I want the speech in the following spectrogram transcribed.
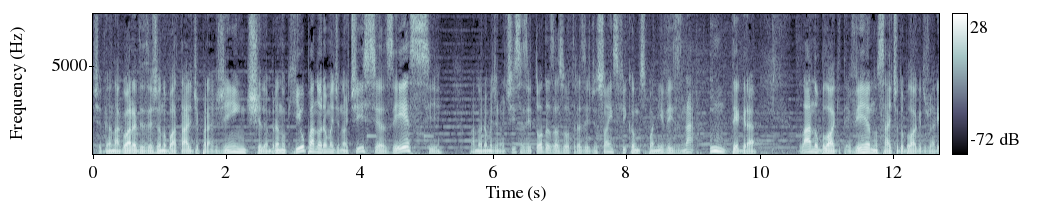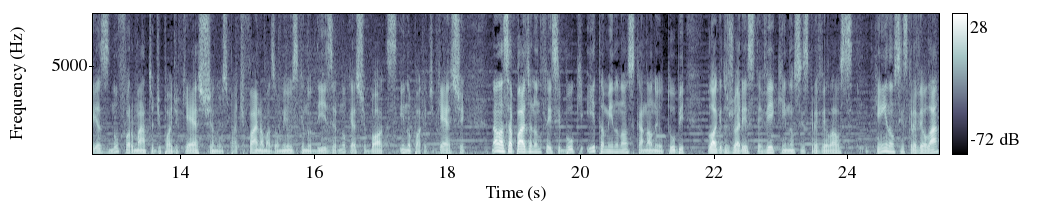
Chegando agora, desejando boa tarde pra gente. Lembrando que o Panorama de Notícias, esse Panorama de Notícias e todas as outras edições ficam disponíveis na íntegra lá no Blog TV, no site do Blog do Juarez, no formato de podcast, no Spotify, no Amazon Music, no Deezer, no Castbox e no Pocket Cast, na nossa página no Facebook e também no nosso canal no YouTube, Blog do Juarez TV. Quem não se inscreveu lá, quem não se inscreveu lá,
